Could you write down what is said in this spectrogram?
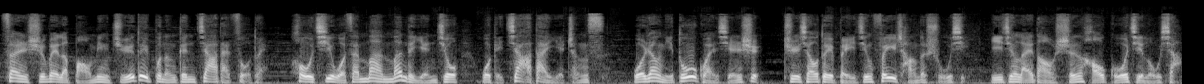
暂时为了保命，绝对不能跟加代作对。后期我再慢慢的研究，我给架带也整死。我让你多管闲事。志霄对北京非常的熟悉，已经来到神豪国际楼下。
